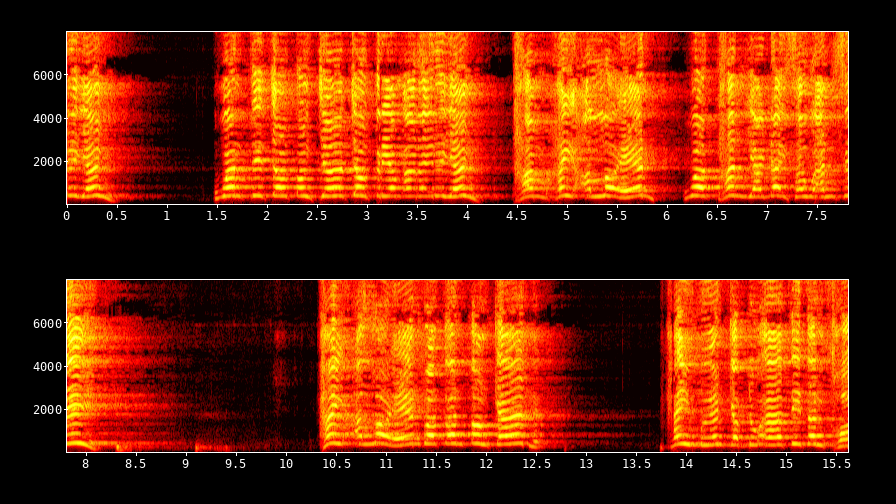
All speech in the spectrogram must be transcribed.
หรือยัง วันที่เจ้าต้องเจอเจ้าเตรียมอะไรหรือยังทำให้อัลลอฮ์เห็นว่าท่านอยากได้สวรรค์สิ ให้อัลลอฮ์เห็นว่าท่าน ต้องการ ให้เหมือนกับดูอาที่ท่านขอ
